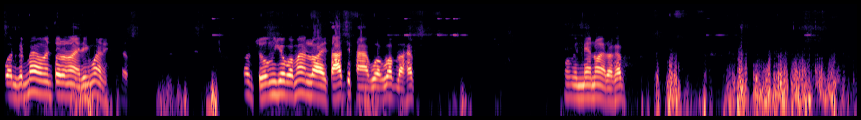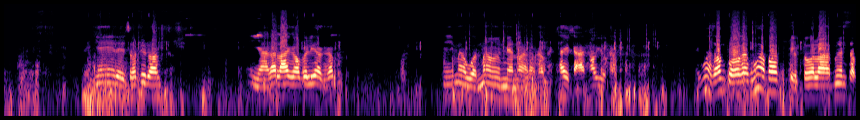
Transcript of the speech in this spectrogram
วนขึ้นมามันตัวหน่อยดิ้งว่านี่ครับ ต้นสูงอยู่ประมาณร้อยสามสิบห้าบวกลบเหรอครับว่าเป็นแม่น้อยหรอครับแง่เลยสดที่ดอกนี่อย่าละลายก็เอาไปเลี้ยงครับ นี่มาอวนมาเป็นแม่น้อยหรอครับใช้การเขาอยู่ครับไอ้งัวสองตัวครับงัวพอถือตัวละหมื่อนสับ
